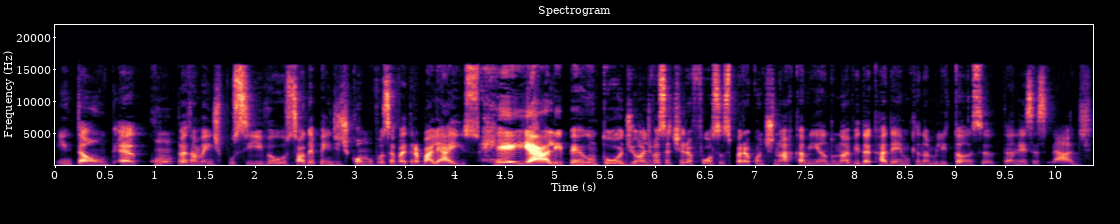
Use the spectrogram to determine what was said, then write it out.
Então é completamente possível, só depende de como você vai trabalhar isso. Rei hey Ali perguntou de onde você tira forças para continuar caminhando na vida acadêmica e na militância? Da necessidade.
